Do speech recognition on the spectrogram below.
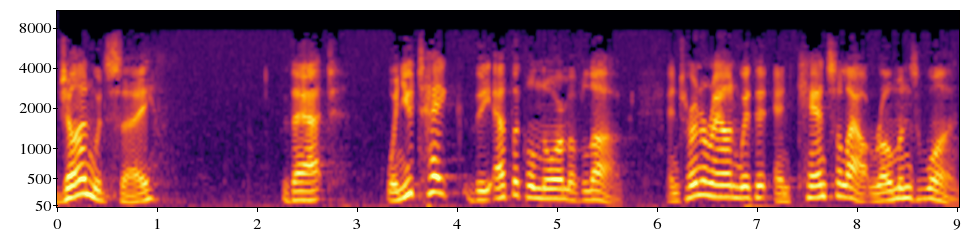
John would say that when you take the ethical norm of love and turn around with it and cancel out Romans 1,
